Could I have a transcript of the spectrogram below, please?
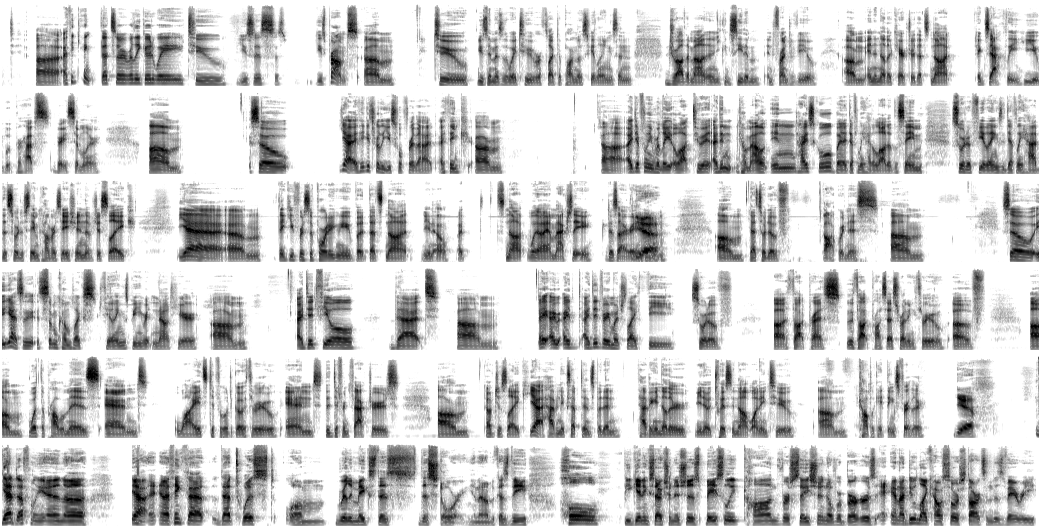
uh, I think that's a really good way to use this these prompts. Um, to use them as a way to reflect upon those feelings and draw them out, and you can see them in front of you um, in another character that's not exactly you, but perhaps very similar. Um, so yeah, I think it's really useful for that. I think um, uh, I definitely relate a lot to it. I didn't come out in high school, but I definitely had a lot of the same sort of feelings. I definitely had the sort of same conversation of just like, yeah, um, thank you for supporting me, but that's not, you know, it's not what I am actually desiring. Yeah. And, um, that sort of awkwardness. Um, so yeah, it's, a, it's some complex feelings being written out here. Um, I did feel that um, I, I I did very much like the sort of uh, thought press the thought process running through of um, what the problem is and why it's difficult to go through and the different factors um, of just like yeah having acceptance but then having another you know twist and not wanting to um, complicate things further. Yeah. Yeah definitely. And uh yeah and, and i think that that twist um really makes this this story you know because the whole beginning section is just basically conversation over burgers and i do like how of starts in this very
